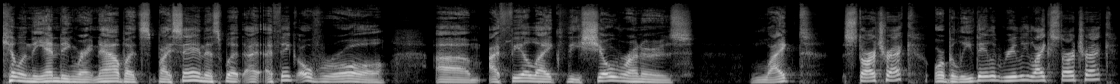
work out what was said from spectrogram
killing the ending right now but by saying this but I, I think overall um I feel like the showrunners liked Star Trek or believe they really liked Star Trek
